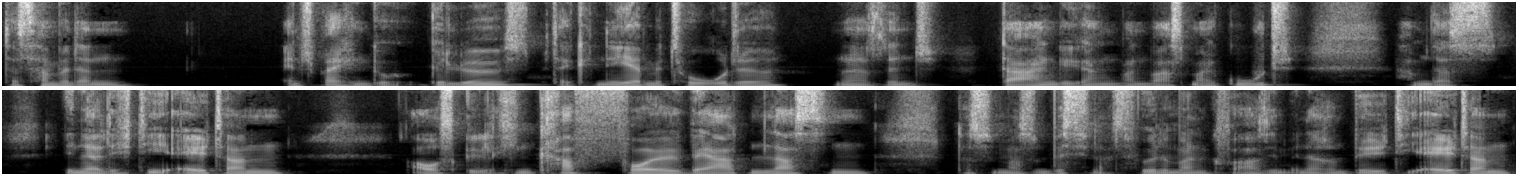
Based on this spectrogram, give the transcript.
Das haben wir dann entsprechend gelöst mit der Genea-Methode, ne, sind dahin gegangen, wann war es mal gut, haben das innerlich die Eltern ausgeglichen kraftvoll werden lassen. Das ist immer so ein bisschen, als würde man quasi im inneren Bild die Eltern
